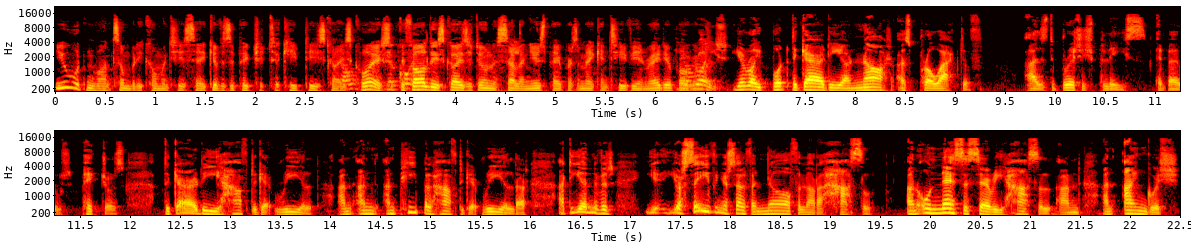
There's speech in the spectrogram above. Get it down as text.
You wouldn't want somebody coming to you say, "Give us a picture to keep these guys quiet." If all these guys are doing is selling newspapers and making TV and radio programs, You're right. You're right, but the Gardaí are not as proactive as the British police about pictures. The Gardaí have to get real, and, and, and people have to get real. That at the end of it, you- you're saving yourself an awful lot of hassle, an unnecessary hassle and, and anguish,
